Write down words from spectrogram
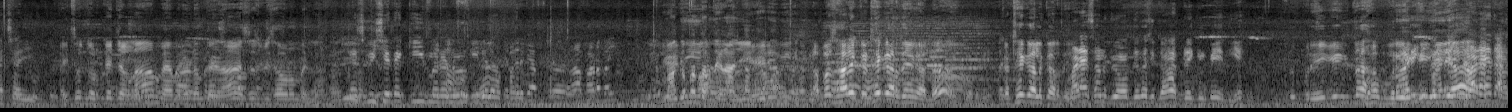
ਅੱਛਾ ਜੀ। ਇੱਥੋਂ ਤੁਰ ਕੇ ਚੱਲਣਾ ਮੈਮੋਰੈਂਡਮ ਦੇਣਾ ਐਸਐਸਪੀ ਸਾਹਿਬ ਨੂੰ ਮਿਲਣਾ। ਇਸ ਵਿਸ਼ੇ ਤੇ ਕੀ ਮਰਨ ਨੂੰ ਕੀ ਦੇਣਾ ਆਪਾਂ? ਆ ਫੜ ਬਾਈ। ਮੰਗ ਪੱਤਰ ਦੇਣਾ ਜੀ ਜਿਹੜੀ ਵੀ ਆਪਾਂ ਸਾਰੇ ਇਕੱਠੇ ਕਰਦੇ ਆਂ ਗੱਲ। ਇਕੱਠੇ ਗੱਲ ਕਰਦੇ ਆਂ ਮਾੜਾ ਸਾਨੂੰ ਬਿਆਨ ਦੇ ਦਿਓ ਅਸੀਂ ਗਾਂ ਬ੍ਰੇਕਿੰਗ ਭੇਜ ਦਈਏ। ਬ੍ਰੇਕਿੰਗ ਤਾਂ ਬ੍ਰੇਕਿੰਗ ਹੀ ਆ ਜਿਹਾ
